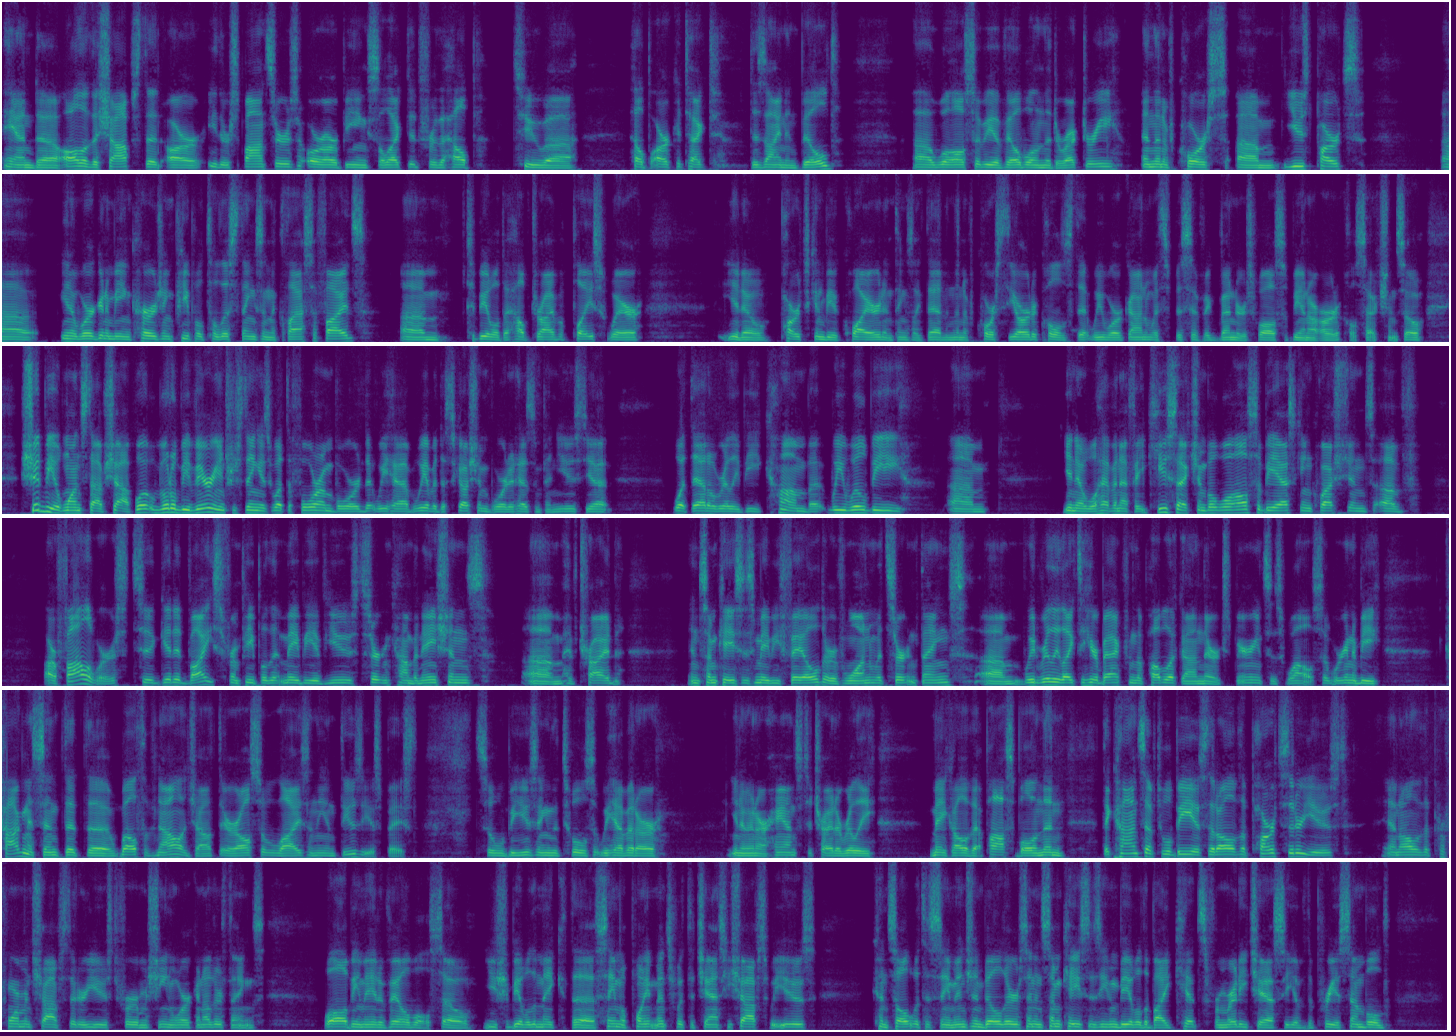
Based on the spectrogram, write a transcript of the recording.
And uh, all of the shops that are either sponsors or are being selected for the help to uh, help architect, design, and build uh, will also be available in the directory. And then, of course, um, used parts. Uh, you know, we're going to be encouraging people to list things in the classifieds um, to be able to help drive a place where you know parts can be acquired and things like that. And then of course the articles that we work on with specific vendors will also be in our article section. So should be a one-stop shop. What will be very interesting is what the forum board that we have we have a discussion board. It hasn't been used yet what that'll really become. But we will be um, you know we'll have an faq section but we'll also be asking questions of our followers to get advice from people that maybe have used certain combinations um, have tried in some cases maybe failed or have won with certain things. Um, we'd really like to hear back from the public on their experience as well. So we're going to be cognizant that the wealth of knowledge out there also lies in the enthusiast base. So we'll be using the tools that we have at our, you know, in our hands to try to really make all of that possible. And then the concept will be is that all of the parts that are used and all of the performance shops that are used for machine work and other things will all be made available. So you should be able to make the same appointments with the chassis shops we use, consult with the same engine builders, and in some cases, even be able to buy kits from Ready Chassis of the pre assembled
